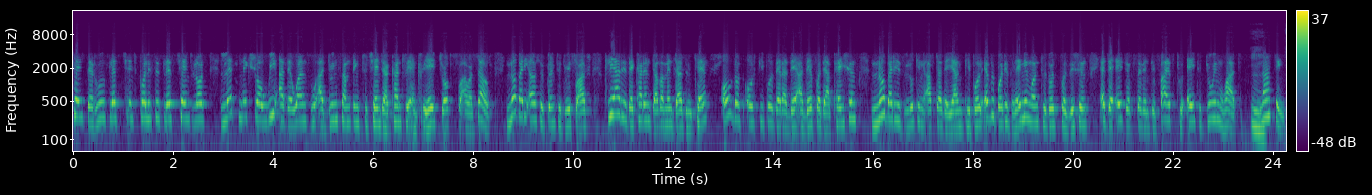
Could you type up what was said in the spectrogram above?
change the rules. Let's change policies. Let's change laws. Let's make sure we are the ones who are doing something to change our country and create jobs for ourselves. Nobody else is going to do it for us. Clearly, the current government doesn't care. All those old people that are there are there for their pensions. Nobody is looking after the young people. Everybody's hanging on to those positions at the age of 75 to 80, doing what? Mm. Nothing.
